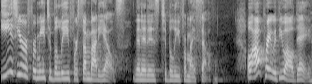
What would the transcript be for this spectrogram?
easier for me to believe for somebody else than it is to believe for myself. Oh, I'll pray with you all day.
